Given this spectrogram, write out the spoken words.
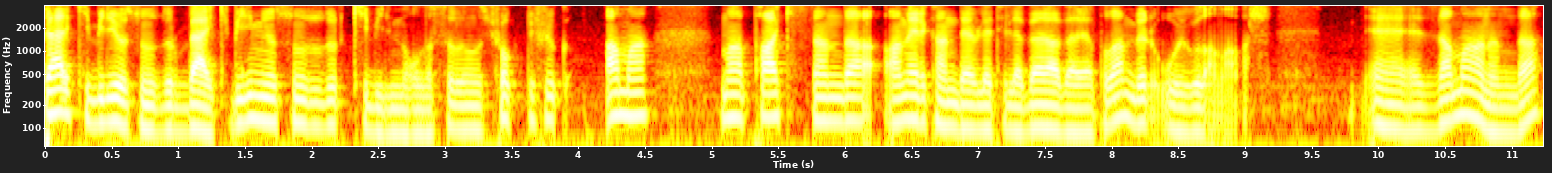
Belki biliyorsunuzdur, belki bilmiyorsunuzdur ki bilme olasılığınız çok düşük ama ama Pakistan'da Amerikan devletiyle beraber yapılan bir uygulama var. Ee, zamanında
